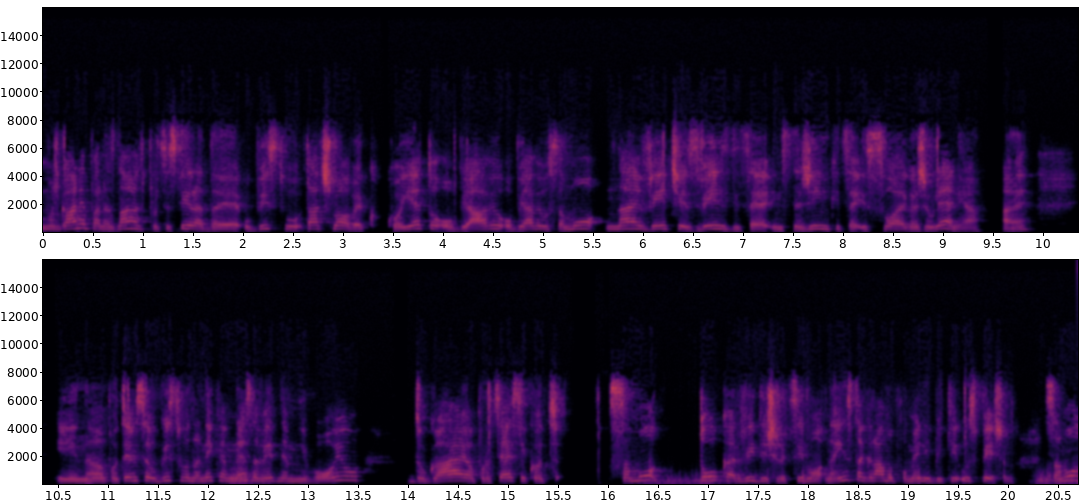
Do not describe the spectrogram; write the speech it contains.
možgani pa ne znajo procesirati, da je v bistvu ta človek, ko je to objavil, objavil samo največje zvezdice in snežinkice iz svojega življenja. In uh, uh -huh. potem se v bistvu na nekem nezavednem nivoju dogajajo procesi, kot samo to, kar vidiš recimo, na Instagramu, pomeni biti uspešen. Samo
